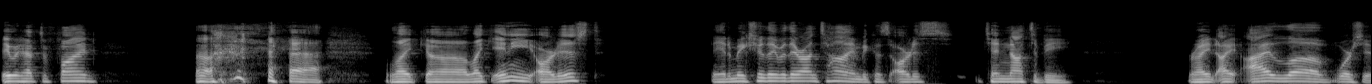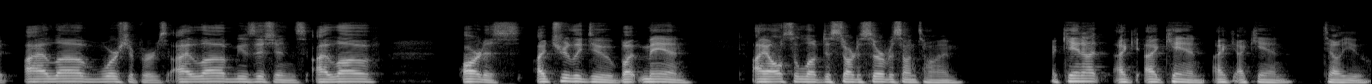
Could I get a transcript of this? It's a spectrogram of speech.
they would have to find uh, like uh, like any artist, they had to make sure they were there on time because artists tend not to be. Right? I I love worship. I love worshipers. I love musicians. I love artists. I truly do. But man, I also love to start a service on time. I cannot, I, I can, I, I can tell you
